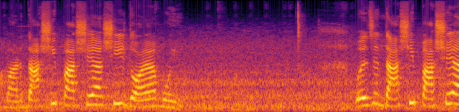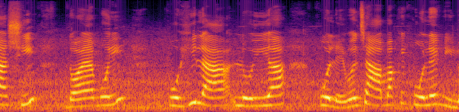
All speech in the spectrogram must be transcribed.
আমার দাসী পাশে আসি, দয়াময়ী। বলছে, দাসী পাশে আসি, দয়াময়ী, কহিলা লইয়া কোলে। বলছে, আমাকে কোলে নিল।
